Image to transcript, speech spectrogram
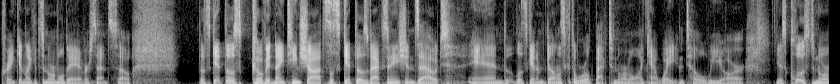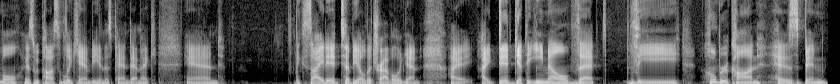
cranking like it's a normal day ever since. So let's get those COVID 19 shots. Let's get those vaccinations out and let's get them done. Let's get the world back to normal. I can't wait until we are as close to normal as we possibly can be in this pandemic and excited to be able to travel again. I I did get the email that the Homebrew Con has been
